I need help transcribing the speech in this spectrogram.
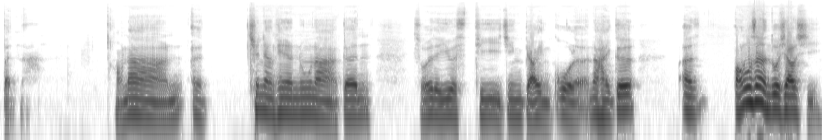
本啊。好，那呃前两天的 Luna 跟所谓的 UST 已经表演过了。那海哥呃网络上很多消息。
